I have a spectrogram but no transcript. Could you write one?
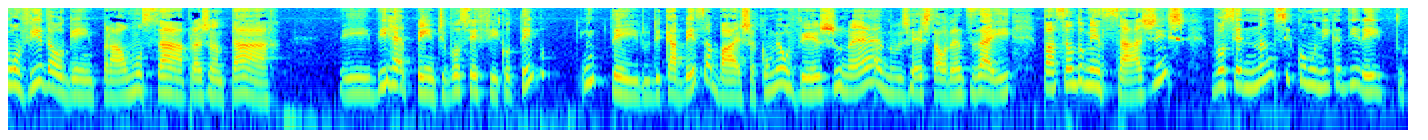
convida alguém para almoçar, para jantar, e de repente você fica o tempo inteiro de cabeça baixa, como eu vejo né, nos restaurantes aí, passando mensagens, você não se comunica direito.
